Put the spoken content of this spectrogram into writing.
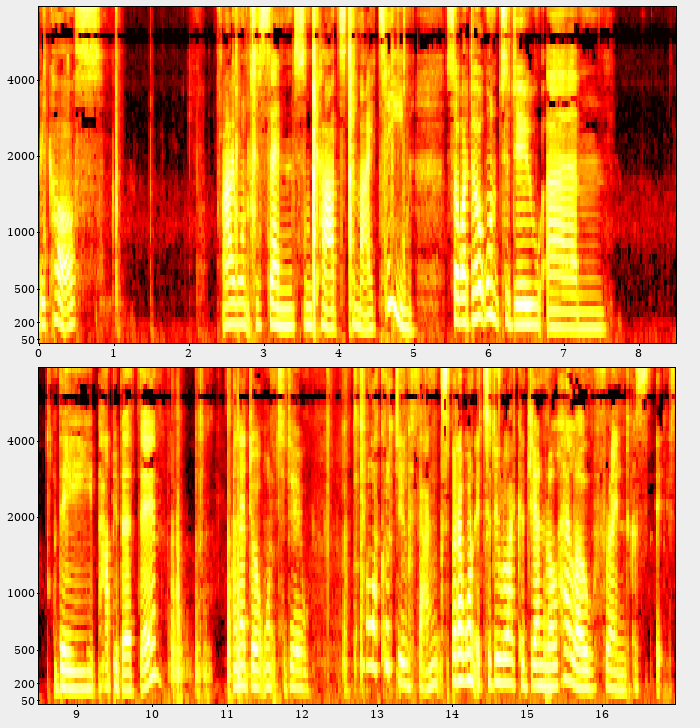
because I want to send some cards to my team. So I don't want to do um, the happy birthday and I don't want to do, well, I could do thanks, but I wanted to do like a general hello friend because it's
